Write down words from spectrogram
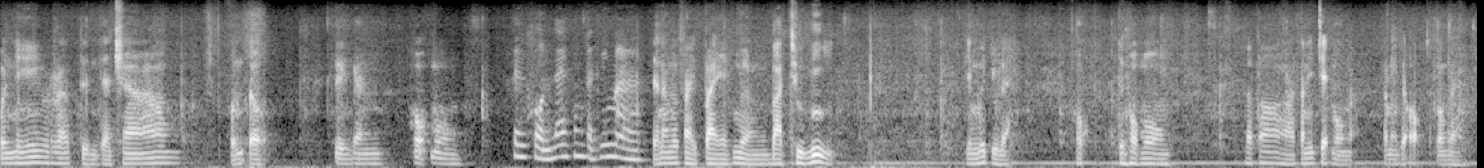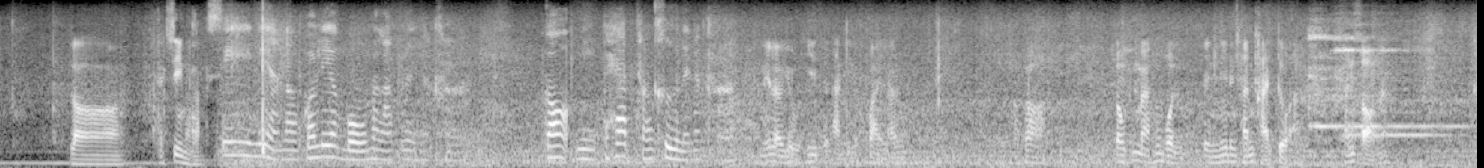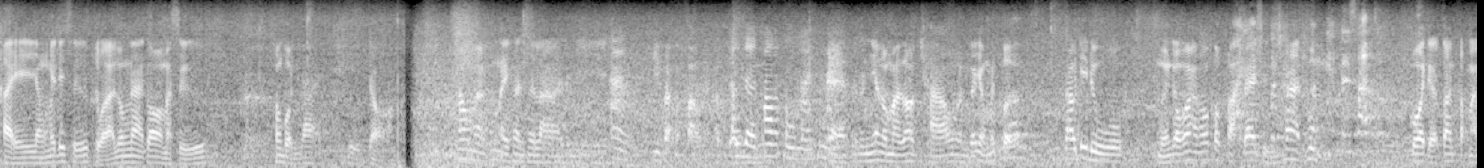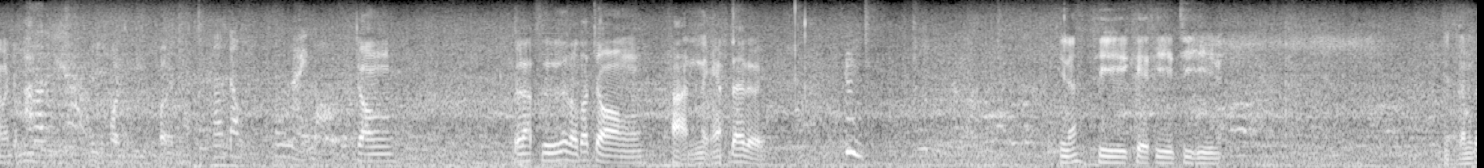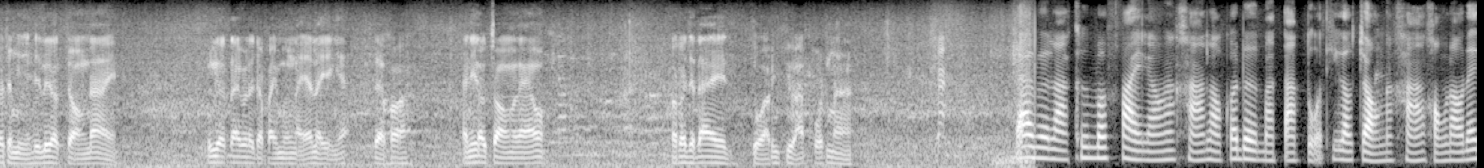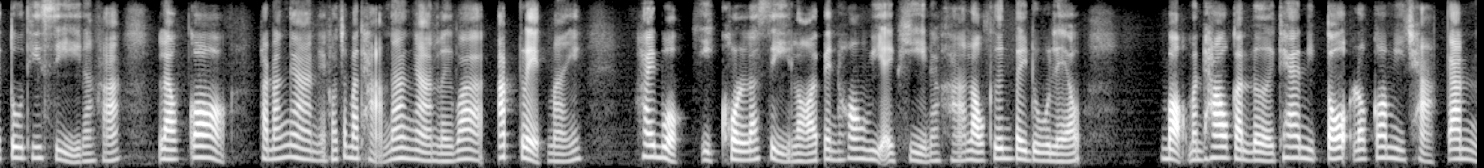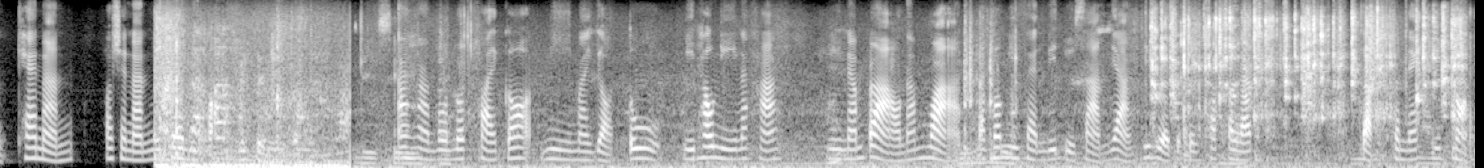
วันนี้เราตื่นแต่เช้าฝนตกตื่นกันหกโมง เป็นฝนแรกตั้งแต่ที่มา จะนั่งรถไฟไปเมืองบาทูมียังมืดอยู่เลยหกถึงหกโมง แล้วก็ตอนนี้เจ็ดโมงอะกำลังจะออกโรงแรมรอแท็กซี่มารับซี่เนี่ยเราก็เรียกโบทมารับเลยนะคะ ก็มีแทบทั้งคืนเลยนะคะอันนี้เราอยู่ที่สถานีรถไฟแล้ว แล้วก็ตรงขึ้นมาข้างบนเป็นนี่เป็นชั้นขายตั๋วชั้นสองนะ ใครยังไม่ได้ซื้อตั๋วล่วงหน้าก็มาซื้อข้างบนได้ดูจอ เข้ามาข้างในพันชลาจะมีอ่า ที่ฝากกระเป๋านะครับต้องเดินเข้าประตูมาใช่ไหมแต่ตอนนี้เรามารอบเช้ามันก็ยังไม่เปิดเท่าที่ดูเหมือนกับว่าเขาก็ฝากได้ถึงห้าทุ่มกลัวเดี๋ยวตอนกลับมามันจะไม่มีไม่มีคนเปิด เราจะตรงไหนหมอจองเวลาซื้อเราก็จองผ่านในแอปได้เลย นี่นะ T K T G E เนี่ย เนี่ยแล้วมันก็จะมีให้เลือกจองได้ เลือกได้ว่าเราจะไปเมืองไหนอะไรอย่างเงี้ย แต่พออันนี้เราจองแล้วเราก็จะได้ตั๋วเป็น QR code มา ได้เวลาขึ้นรถไฟแล้วนะคะ เราก็เดินมาตามตั๋วที่เราจองนะคะ ของเราได้ตู้ที่สี่นะคะ แล้วก็พนักงานเนี่ยเขาจะมาถามหน้างานเลยว่าอัปเกรดไหม ให้บวกอีกคนละ 400 เป็นห้อง VIP นะคะ เราขึ้นไปดูแล้ว เบาะมันเท่ากันเลย แค่มีโต๊ะแล้วก็มีฉากกั้นแค่นั้น เพราะฉะนั้นไม่เพิ่มดีกว่า ไม่เต็มตรง DC อาหารบนรถไฟก็มีมาหยอดตู้ มีเท่านี้นะคะ มีน้ำเปล่าน้ำหวาน แล้วก็มีแซนด์วิชอยู่ 3 อย่างที่เหลือจะเป็นช็อกโกแลตกับสแน็คนิดหน่อย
